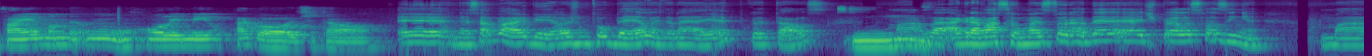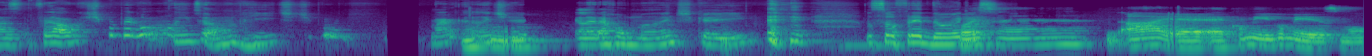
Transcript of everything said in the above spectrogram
vai uma- um rolê meio pagode e tal. É, nessa vibe. Aí ela juntou Bela ainda na época e tal. Sim. Mas a, a gravação mais estourada é, é, tipo, ela sozinha. Mas foi algo que, tipo, pegou muito. É um hit, tipo, marcante. Uhum. Galera romântica aí. Os sofredores. Pois é. Ai, é, é comigo mesmo.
